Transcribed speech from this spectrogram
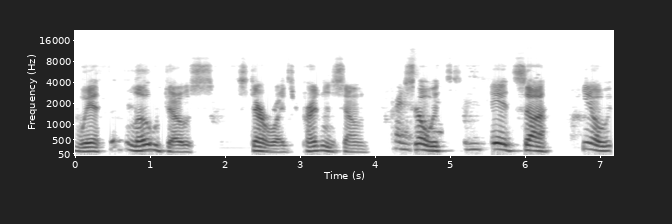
with low dose steroids, prednisone. Prednisone. So it's Mhm. it's uh you know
